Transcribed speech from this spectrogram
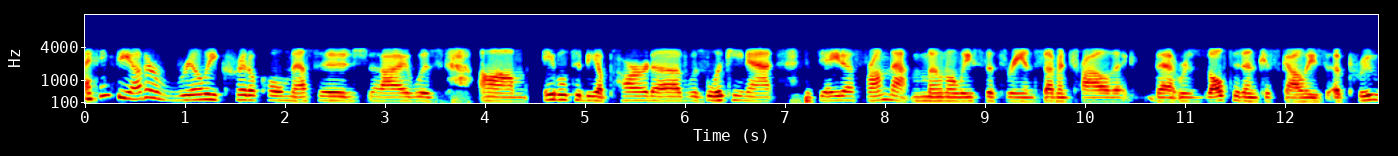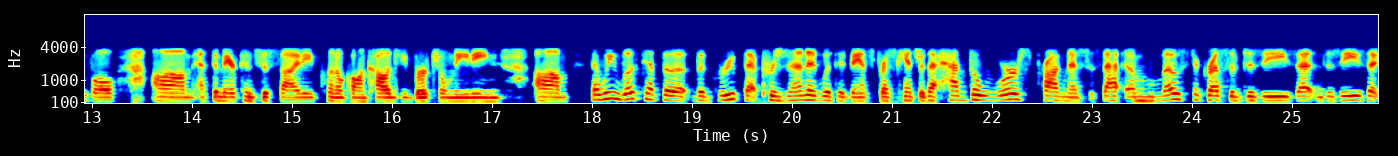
I think the other really critical message that I was um, able to be a part of was looking at data from that MONALEESA 3 and 7 trial that, that resulted in Kisqali's approval um, at the American Society of Clinical Oncology virtual meeting. Um, that we looked at the, the group that presented with advanced breast cancer that had the worst prognosis, that uh, most aggressive disease, that disease that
